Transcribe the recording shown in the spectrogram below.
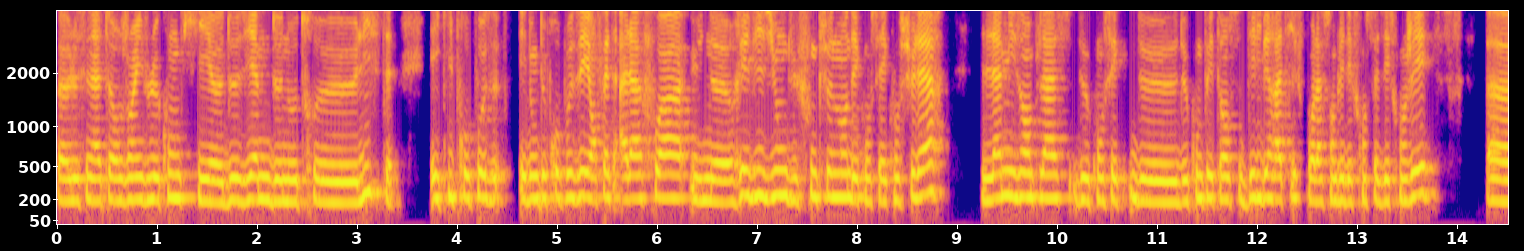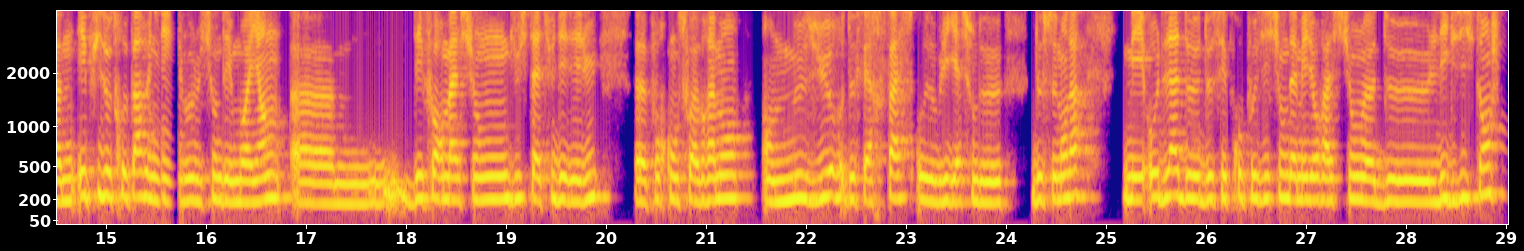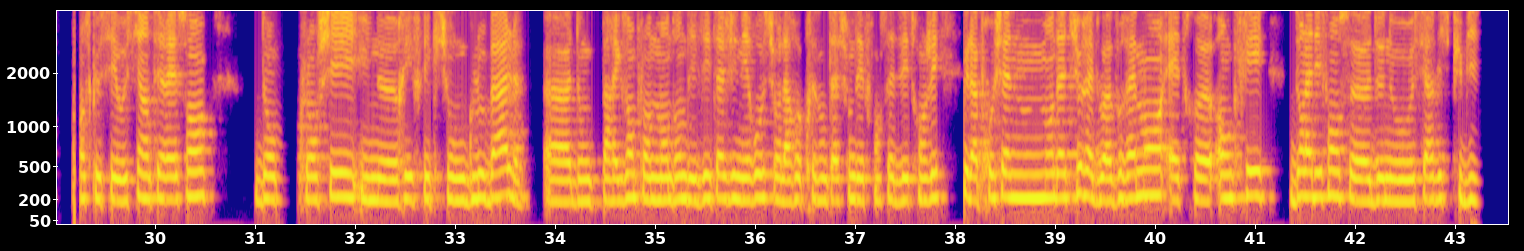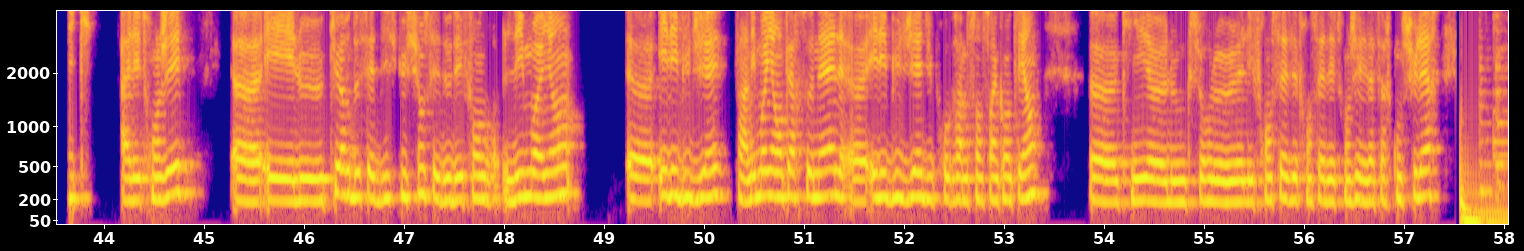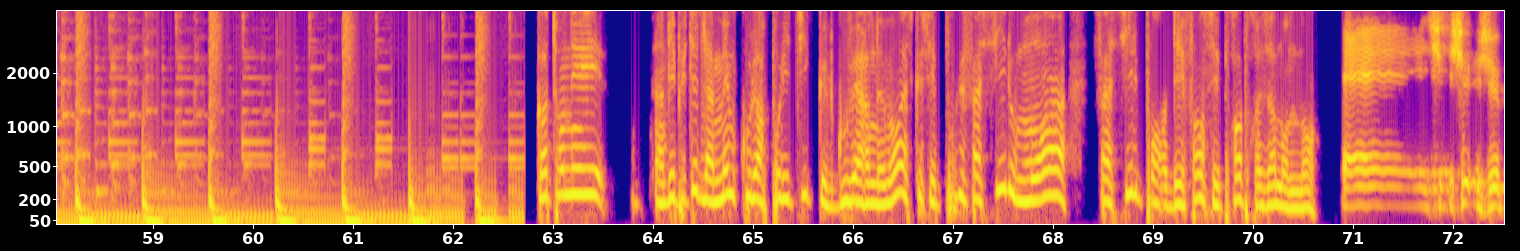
le sénateur Jean-Yves Lecomte qui est deuxième de notre liste et qui propose et donc de proposer en fait à la fois une révision du fonctionnement des conseils consulaires la mise en place de, compétences délibératives pour l'Assemblée des Français de l'étranger, euh, et puis d'autre part une évolution des moyens, euh, des formations, du statut des élus, euh, pour qu'on soit vraiment en mesure de faire face aux obligations de, de ce mandat. Mais au-delà de, de ces propositions d'amélioration euh, de l'existant, je pense que c'est aussi intéressant d'enclencher une réflexion globale, euh, donc par exemple en demandant des états généraux sur la représentation des Français de l'étranger, que la prochaine mandature, elle doit vraiment être euh, ancrée dans la défense euh, de nos services publics à l'étranger. Et le cœur de cette discussion, c'est de défendre les moyens et les budgets, enfin les moyens en personnel et les budgets du programme 151 qui est donc sur le, les Françaises et Français d'étrangers et les affaires consulaires. Quand on est un député de la même couleur politique que le gouvernement, est-ce que c'est plus facile ou moins facile pour défendre ses propres amendements? Eh, je, je, je,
